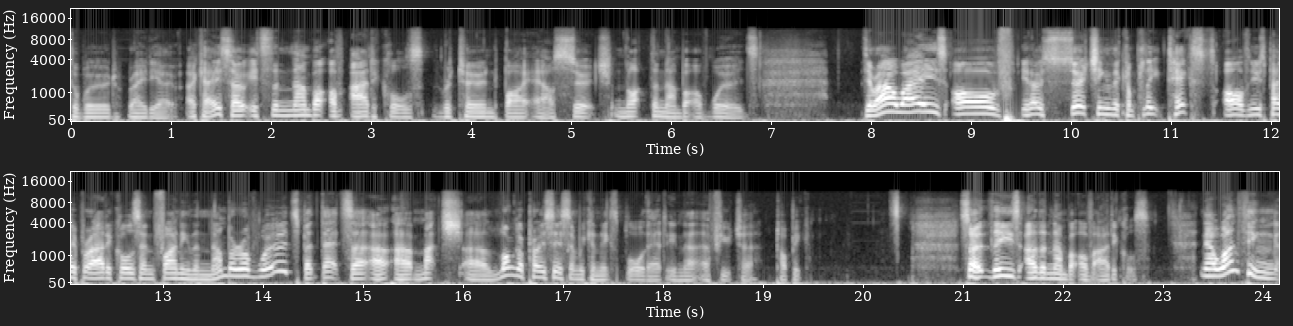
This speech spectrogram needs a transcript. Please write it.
the word radio. Okay, so it's the number of articles returned by our search, not the number of words. There are ways of, you know, searching the complete text of newspaper articles and finding the number of words, but that's a, a, a much uh, longer process and we can explore that in a, a future topic. So these are the number of articles. Now, one thing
